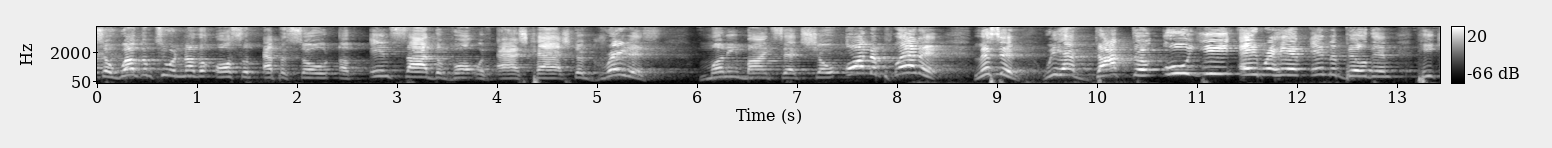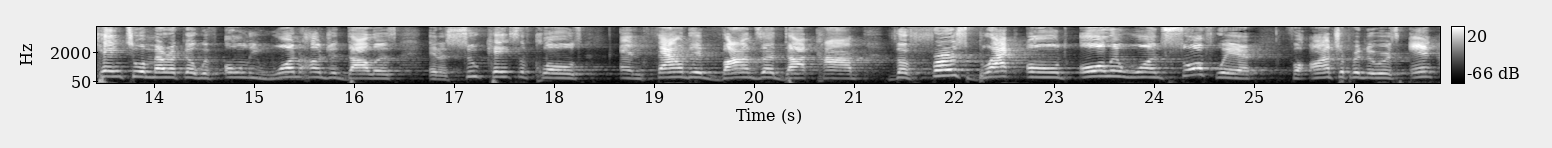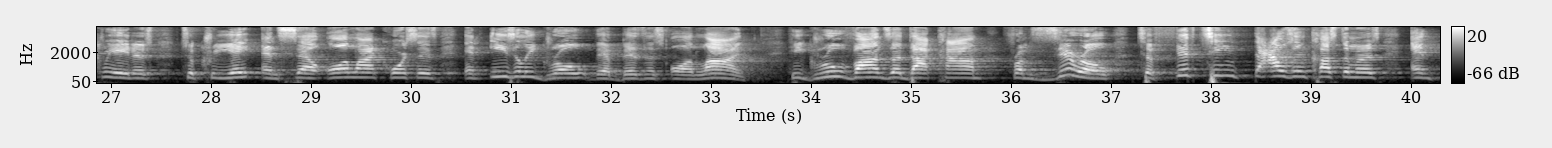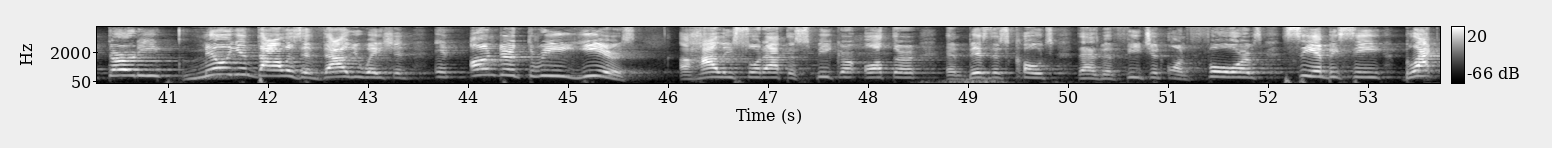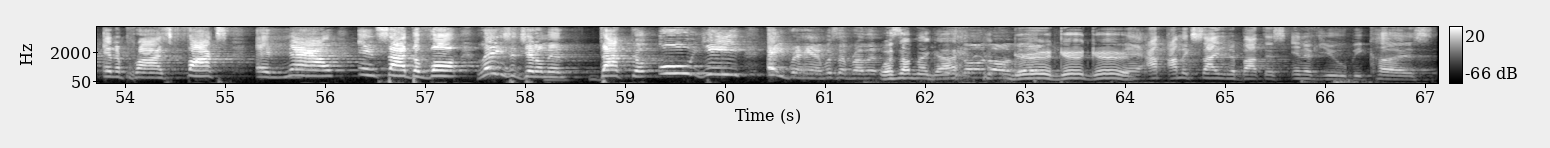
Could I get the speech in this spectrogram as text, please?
Right, so welcome to another awesome episode of Inside the Vault with Ash Cash, the greatest money mindset show on the planet. Listen, we have Dr. Uyi Abraham in the building. He came to America with only $100 in a suitcase of clothes and founded Vonza.com, the first black owned all in one software for entrepreneurs and creators to create and sell online courses and easily grow their business online. He grew Vonza.com from zero to 15,000 customers and $30 million in valuation in under three years a highly sought after speaker, author, and business coach that has been featured on Forbes, CNBC, Black Enterprise, Fox, and now inside the vault. Ladies and gentlemen, Dr. Uyi Abraham. What's up, brother? What's up, my guy? What's going on, good, man? good, good. Man, I'm, I'm excited about this interview because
